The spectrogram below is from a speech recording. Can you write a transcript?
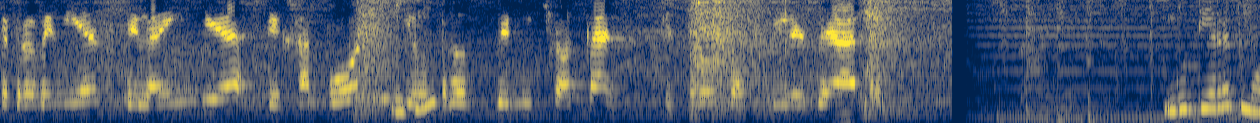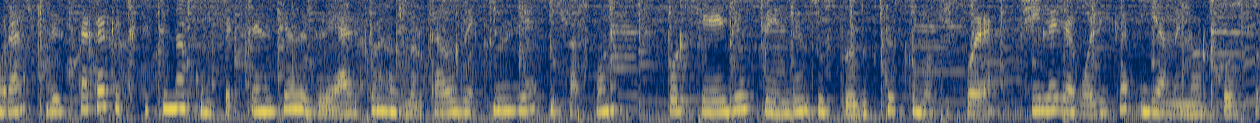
que provenían de la India, de Japón y otros de Michoacán, que todos son chiles de árbol. Gutiérrez Mora destaca que existe una competencia desleal con los mercados de India y Japón porque ellos venden sus productos como si fuera chile yagualica y a menor costo,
